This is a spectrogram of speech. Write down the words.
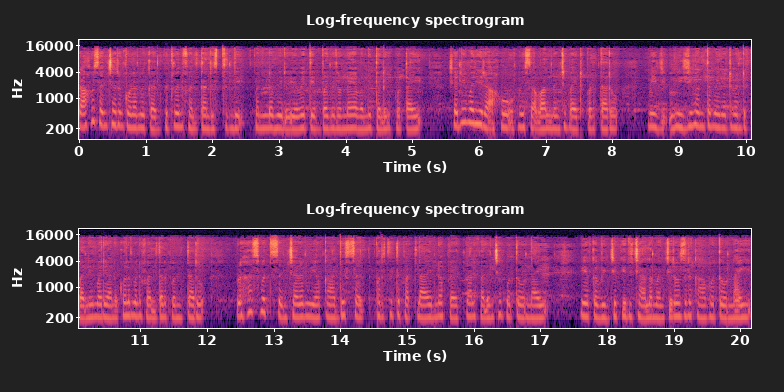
రాహు సంచారం కూడా మీకు అద్భుతమైన ఫలితాలు ఇస్తుంది. పనిలో మీరు ఏవైతే ఇబ్బందులు ఉన్నాయో అవన్నీ తొలగిపోతాయి. శని మరియు రాహు మీ సవాళ్ళ నుంచి బయటపడతారు. మీ విజయవంతమైనటువంటి పని మరియు అనుకూలమైన ఫలితాలు పొందుతారు. బృహస్పతి సంచారం మీ యొక్క ఆర్థిక స- పరిస్థితి పట్ల ఎన్నో ప్రయత్నాలు ఫలించబోతూ ఉన్నాయి. మీ యొక్క విద్యకి ఇది చాలా మంచి రోజులు కాబోతూ ఉన్నాయి.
